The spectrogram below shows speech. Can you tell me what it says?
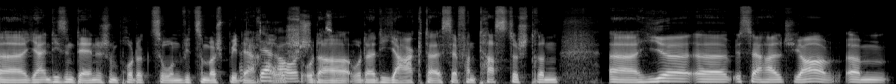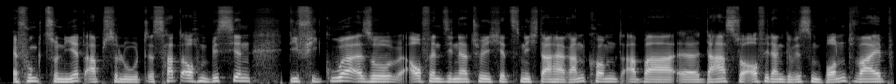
äh, ja in diesen dänischen Produktionen, wie zum Beispiel Der, der Rausch, Rausch oder, so. oder Die Jagd, da ist er fantastisch drin. Äh, hier äh, ist er halt, ja, ähm, er funktioniert absolut. Es hat auch ein bisschen die Figur, also auch wenn sie natürlich jetzt nicht da herankommt, aber äh, da hast du auch wieder einen gewissen Bond-Vibe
